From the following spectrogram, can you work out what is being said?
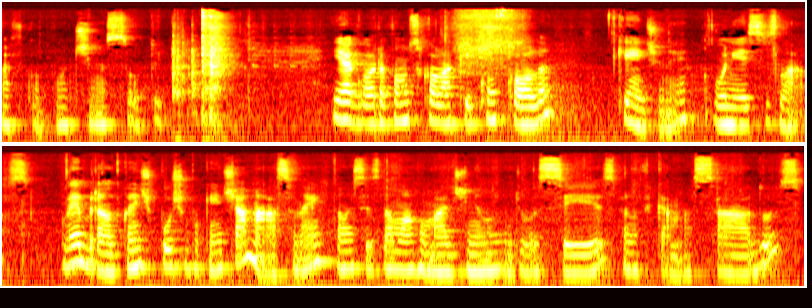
Ah, ficou a pontinha solta aqui. E agora, vamos colar aqui com cola quente, né? Unir esses lados. Lembrando que a gente puxa um pouquinho, a gente amassa, né? Então, vocês dão uma arrumadinha de vocês, pra não ficar amassados.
